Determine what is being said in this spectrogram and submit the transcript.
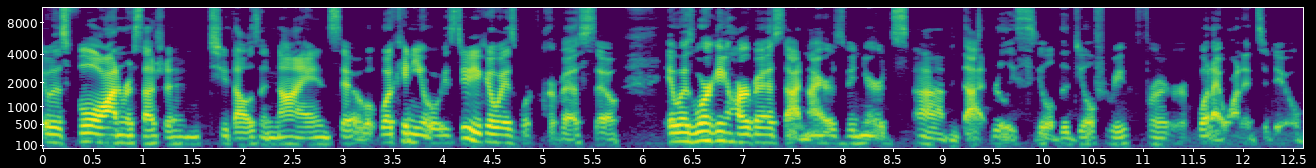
it was full on recession 2009 so what can you always do you can always work harvest so it was working harvest at Nyers Vineyards um, that really sealed the deal for me for what I wanted to do.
